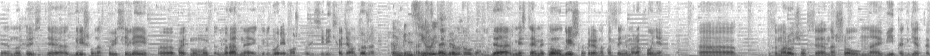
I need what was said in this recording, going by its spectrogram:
Ну, то есть Гриша у нас повеселее, поэтому мы как бы разные. Григорий может повеселить, хотя он тоже... Компенсирует друг друга. Да, местами. Ну, Гриша, например, на последнем марафоне э, заморочился, нашел на Авито где-то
